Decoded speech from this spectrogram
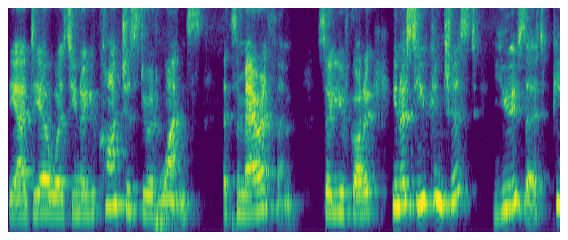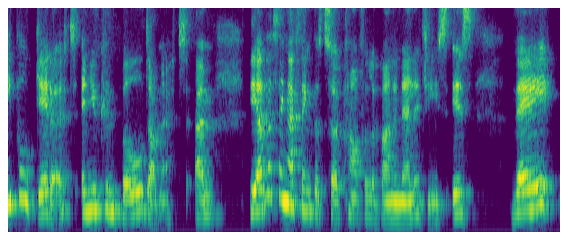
the idea was, you know, you can't just do it once. It's a marathon. So you've got it, you know, so you can just use it, people get it, and you can build on it. Um, the other thing I think that's so powerful about analogies is they,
